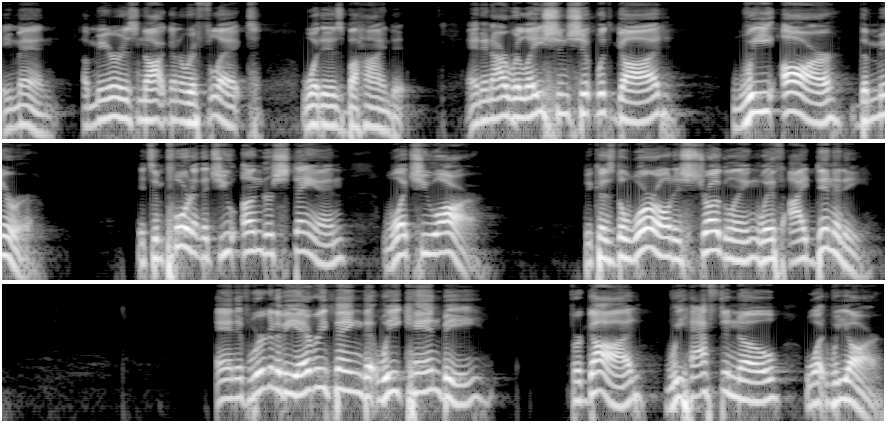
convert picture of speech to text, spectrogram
Amen. A mirror is not going to reflect what is behind it. And in our relationship with God, we are the mirror. It's important that you understand what you are because the world is struggling with identity. And if we're going to be everything that we can be for God, we have to know what we are.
